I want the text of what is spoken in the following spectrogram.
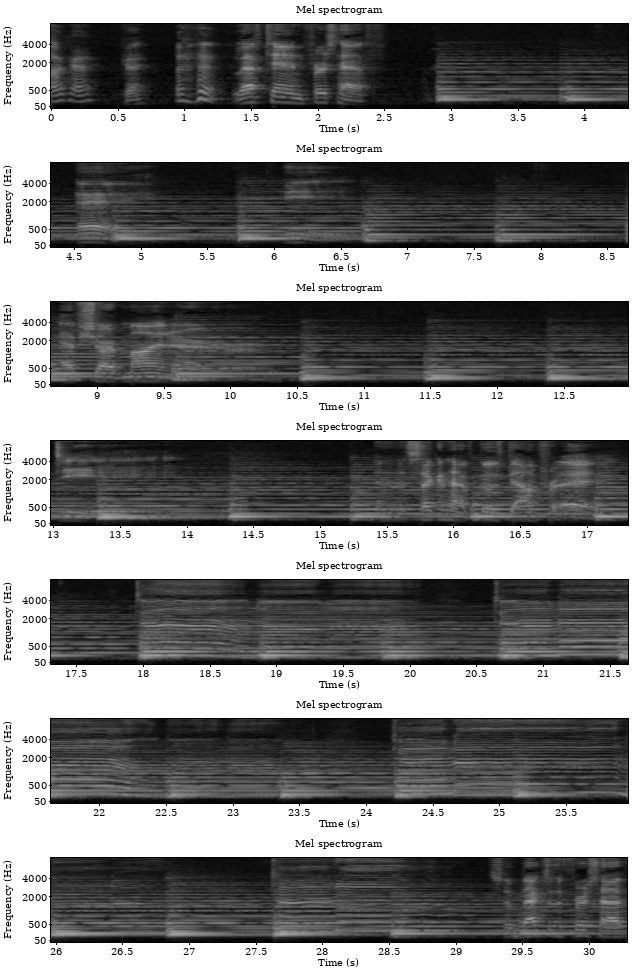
Okay. Okay. Left hand, first half. A, E, F sharp minor, D, and then the second half goes down for A. back to the first half.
